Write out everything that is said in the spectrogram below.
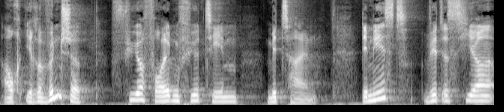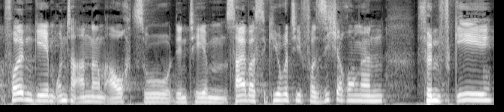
auch Ihre Wünsche für Folgen, für Themen mitteilen. Demnächst wird es hier Folgen geben, unter anderem auch zu den Themen Cyber Security, Versicherungen, 5G,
